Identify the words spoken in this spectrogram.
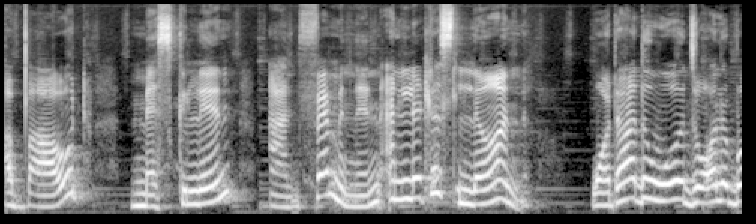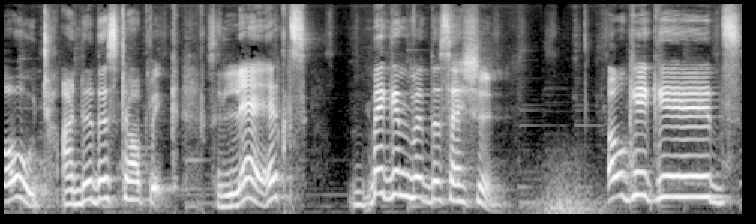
about masculine and feminine and let us learn what are the words all about under this topic. So let's begin with the session. Okay kids,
